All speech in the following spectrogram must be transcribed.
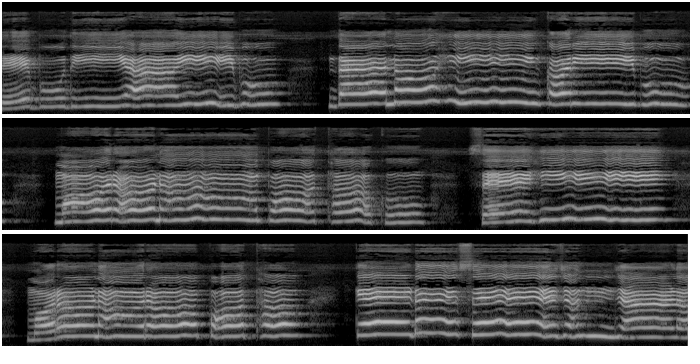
ଦେବୁଦିଆଇବୁ ଦାନ ହିଁ କରିବୁ ମରଣ ପଥକୁ ସେହି ମରଣର ପଥ କେଡ଼େ ସେ ଜଞ୍ଜାଳ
